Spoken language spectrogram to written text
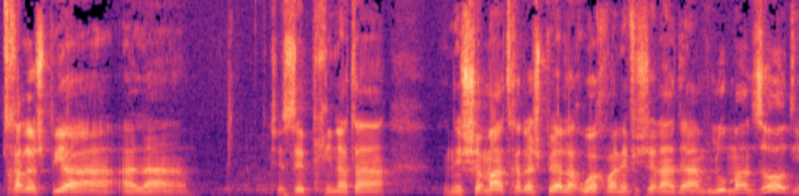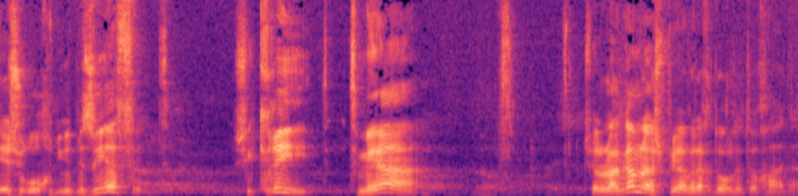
צריכה להשפיע על ה... שזה מבחינת ה... נשמה צריכה להשפיע על הרוח והנפש של האדם, ולעומת זאת יש רוחניות מזויפת, שקרית, טמאה, שעלולה גם להשפיע ולחדור לתוך האדם,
